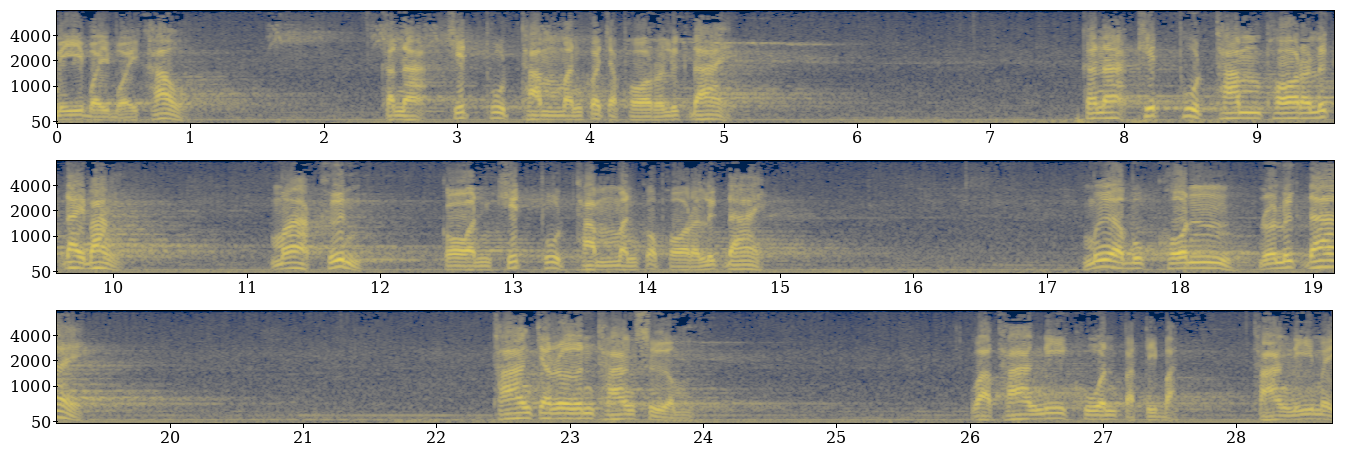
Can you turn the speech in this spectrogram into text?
มีบ่อยๆเข้า ขณะคิดพูดทำมันก็จะพอระลึกได้ ขณะคิดพูดทำพอระลึกได้บ้าง มากขึ้น ก่อนคิดพูดทำมันก็พอระลึกได้ เมื่อบุคคลระลึกได้ ทางเจริญทางเสื่อม ว่าทางนี้ควรปฏิบัติ ทางนี้ไม่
